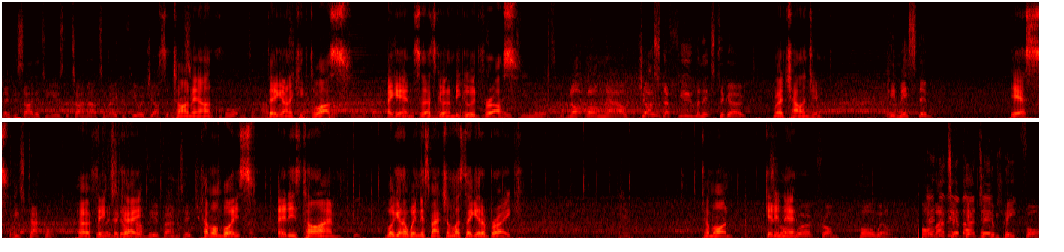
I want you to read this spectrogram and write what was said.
They've decided to use the timeout to make a few It's a timeout. They're going to kick to us again, so that's going to be good for us. Not long now, just a few minutes to go. I'm going to challenge him. He missed him. Yes, He's tackled. perfect. Okay, have the advantage. come on, boys. It is time. We're going to win this match unless they get a break. Come on, get in there. work from Horwill. Oh, End that's the a kick to compete for.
